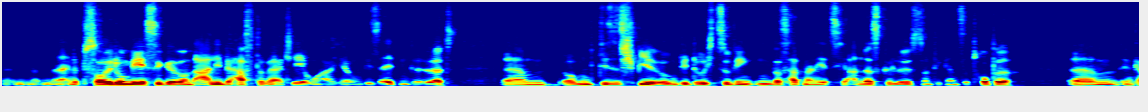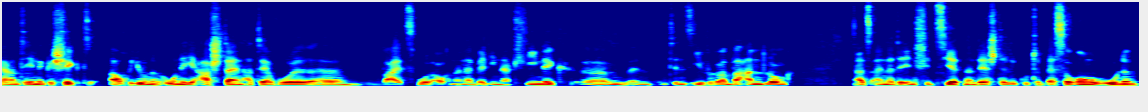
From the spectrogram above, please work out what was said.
äh, eine pseudomäßige und alibehaftere Erklärung habe ich ja irgendwie selten gehört, ähm, um dieses Spiel irgendwie durchzuwinken. Das hat man jetzt hier anders gelöst und die ganze Truppe ähm, in Quarantäne geschickt. Auch Rune Jahrstein hat ja wohl ähm, war jetzt wohl auch in einer Berliner Klinik ähm, in intensiverer Behandlung als einer der Infizierten. An der Stelle gute Besserung, Rune.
